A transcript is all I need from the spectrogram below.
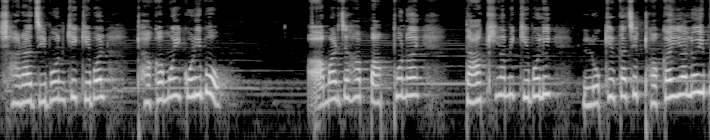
সারা জীবন কি কেবল ঠকাময় করিব? আমার যাহা প্রাপ্য নয়, তা কি আমি কেবলই লোকের কাছে ঠকাইয়া লইব?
